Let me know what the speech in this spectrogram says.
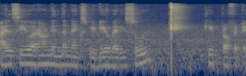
I'll see you around in the next video very soon keep profiting.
